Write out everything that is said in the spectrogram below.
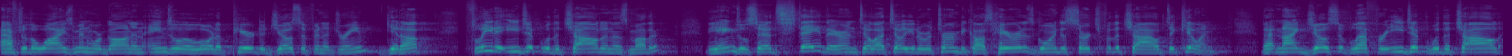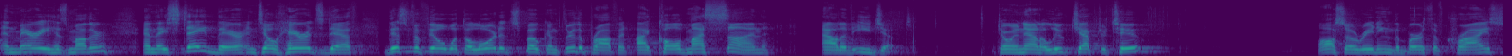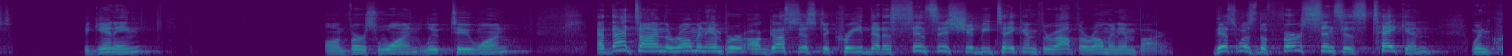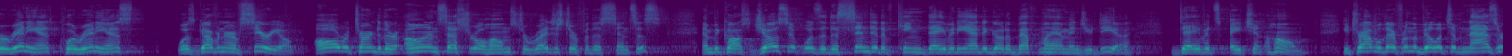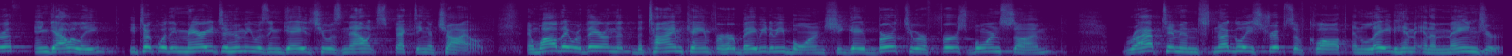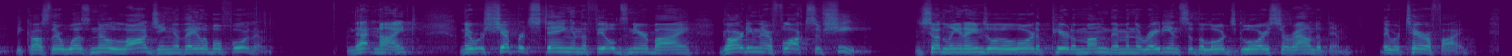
After the wise men were gone, an angel of the Lord appeared to Joseph in a dream Get up, flee to Egypt with the child and his mother. The angel said, Stay there until I tell you to return, because Herod is going to search for the child to kill him. That night, Joseph left for Egypt with the child and Mary, his mother, and they stayed there until Herod's death. This fulfilled what the Lord had spoken through the prophet I called my son out of Egypt. Turning now to Luke chapter 2. Also reading the birth of Christ, beginning on verse 1, Luke 2 1. At that time, the Roman Emperor Augustus decreed that a census should be taken throughout the Roman Empire. This was the first census taken when Quirinius, Quirinius was governor of Syria. All returned to their own ancestral homes to register for this census. And because Joseph was a descendant of King David, he had to go to Bethlehem in Judea, David's ancient home. He traveled there from the village of Nazareth in Galilee. He took with him Mary, to whom he was engaged, who was now expecting a child. And while they were there and the, the time came for her baby to be born, she gave birth to her firstborn son, wrapped him in snugly strips of cloth, and laid him in a manger because there was no lodging available for them. That night, there were shepherds staying in the fields nearby, guarding their flocks of sheep. And suddenly an angel of the Lord appeared among them, and the radiance of the Lord's glory surrounded them. They were terrified.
